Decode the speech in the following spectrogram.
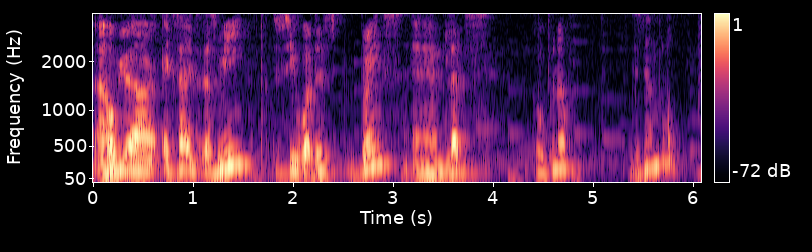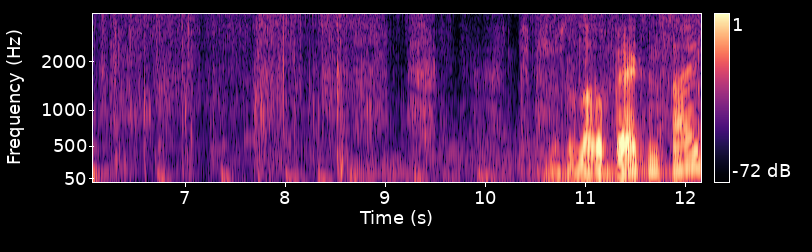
I hope you are excited as me to see what this brings and let's open up this envelope. There's a lot of bags inside.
